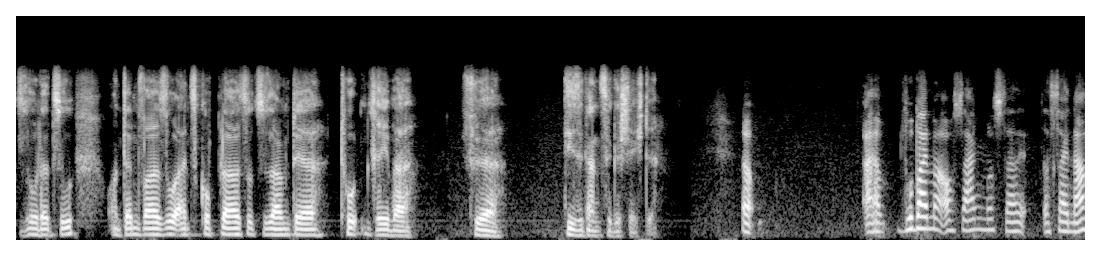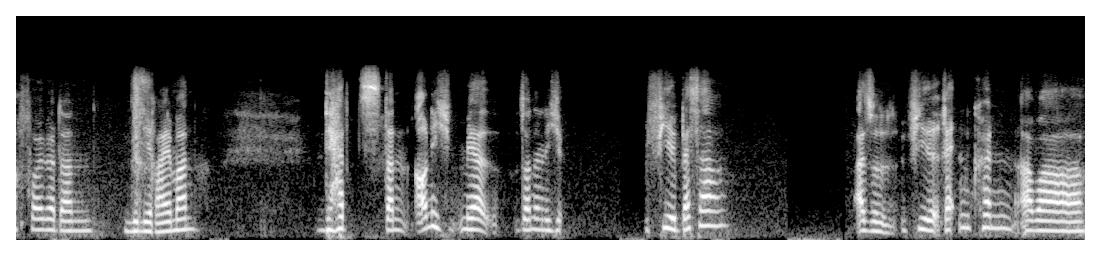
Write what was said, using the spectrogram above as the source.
so dazu. Und dann war so ein Skuppler sozusagen der Totengräber für diese ganze Geschichte. Ja. Äh, wobei man auch sagen muss, dass sein Nachfolger dann Willi Reimann, der hat es dann auch nicht mehr sonderlich viel besser also viel retten können, aber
